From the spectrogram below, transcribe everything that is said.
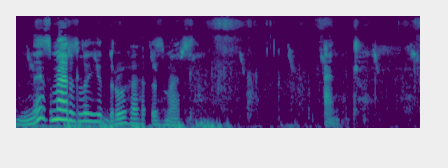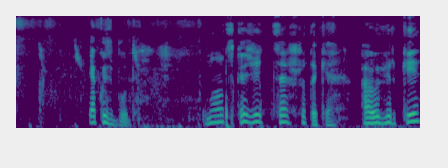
не змерзлої, друга змерзла. А нічого. Якось буде. Ну от скажіть, це що таке? А огірки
